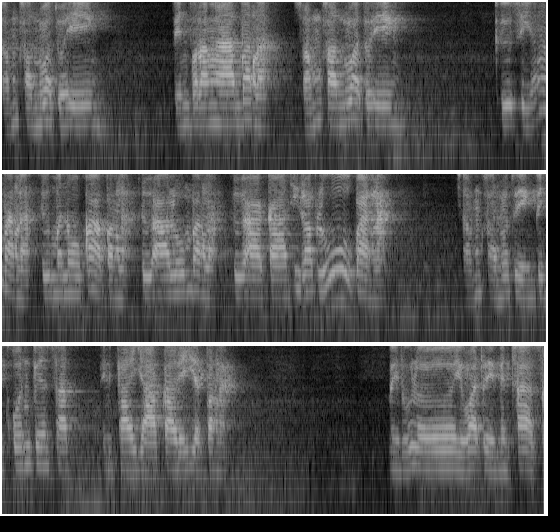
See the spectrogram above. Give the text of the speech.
สำคัญว่าตัวเอง เป็นพลังงานบ้างละสำคัญว่าตัวเอง คือเสียงบ้างละคือมโนภาพบ้างละคืออารมณ์บ้างละคืออาการที่รับรู้บ้างละสำคัญว่าตัวเองเป็นคนเป็นสัตว์ เป็นกายหยาบกายละเอียดบ้างละไม่รู้เลยว่าตัวเองเป็นธาตุใส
